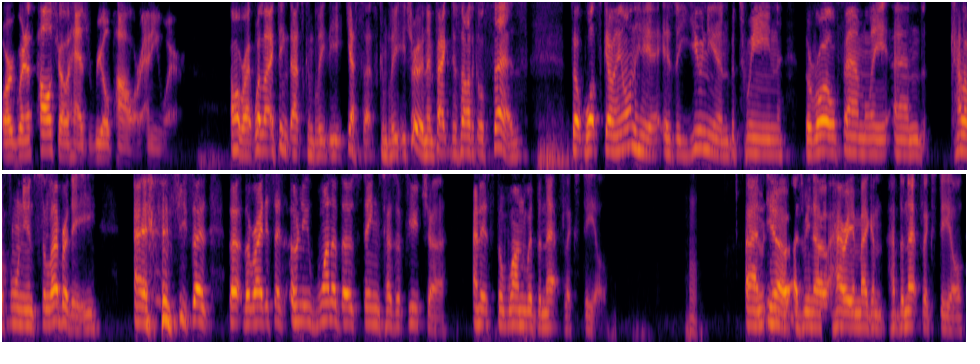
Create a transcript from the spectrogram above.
or Gwyneth Paltrow has real power anywhere. All right. Well, I think that's completely, yes, that's completely true. And in fact, this article says that what's going on here is a union between the royal family and Californian celebrity. And she says that the writer says only one of those things has a future, and it's the one with the Netflix deal. Hmm. And you know, as we know, Harry and Meghan have the Netflix deal,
